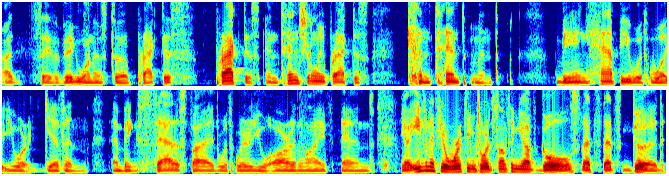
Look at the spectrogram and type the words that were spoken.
I'd say the big one is to practice, practice, intentionally practice contentment, being happy with what you are given and being satisfied with where you are in life. And, you know, even if you're working towards something, you have goals, that's, that's good.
